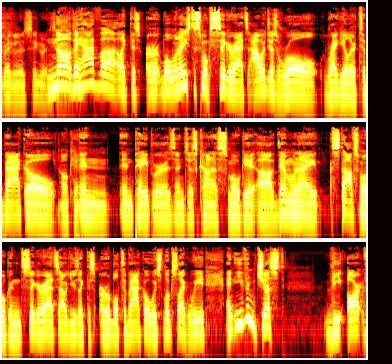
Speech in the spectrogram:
regular cigarettes. No, they have uh, like this. Er- well, when I used to smoke cigarettes, I would just roll regular tobacco Okay. in in papers and just kind of smoke it. Uh, then when I stopped smoking cigarettes, I would use like this herbal tobacco, which looks like weed, and even just the art,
